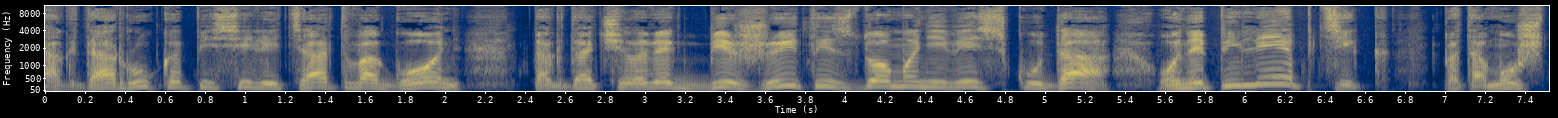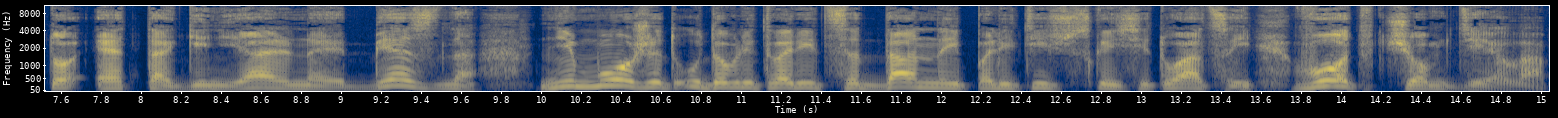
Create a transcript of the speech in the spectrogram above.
Тогда рукописи летят в огонь, тогда человек бежит из дома не весь куда, он эпилептик, потому что эта гениальная бездна не может удовлетвориться данной политической ситуацией. Вот в чем дело.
